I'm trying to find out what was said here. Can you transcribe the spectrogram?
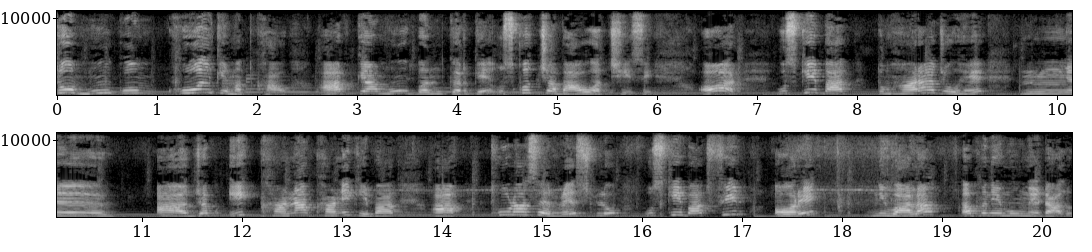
तो मुँह को खोल के मत खाओ। आप क्या मुँह बंद करके उसको चबाओ अच्छे से? और उसके बाद तुम्हारा जो है आ, जब एक खाना खाने के बाद आप थोड़ा सा रेस्ट लो उसके बाद फिर और एक निवाला अपने मुँह में डालो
